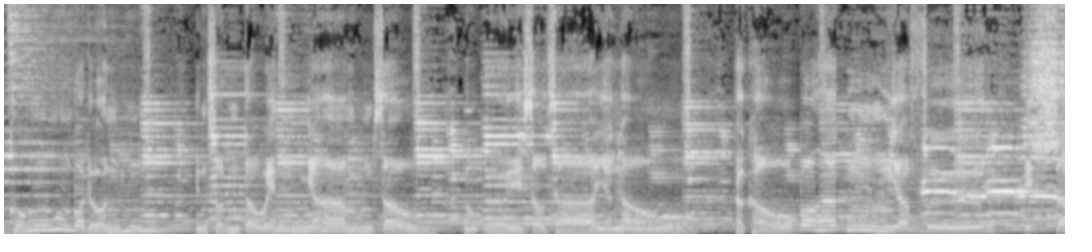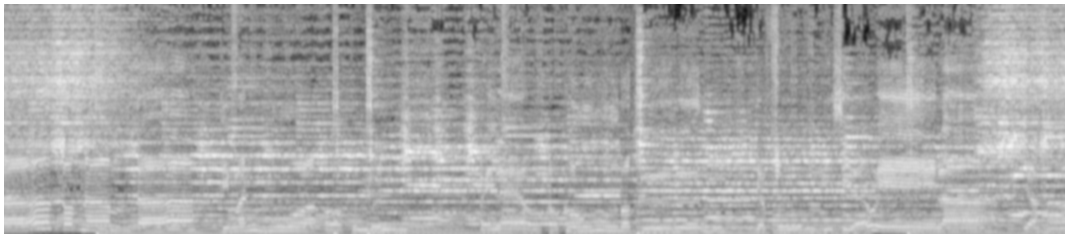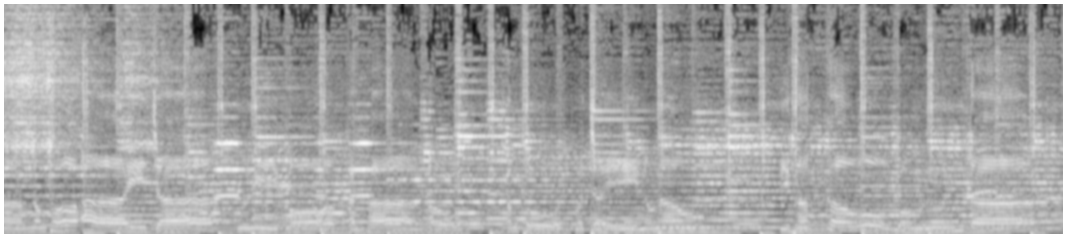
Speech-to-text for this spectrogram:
ก็คงบ่ดน เห็นสนตะเว้นยามเศร้า น้องเอ๋ยเศร้าสาอย่าเงา ถ้าเขาบ่ฮักอย่าฝืนปิดสากอกน้ำตา ที่มันหัวออกบุนบึนไปแล้วเขาคงบ่คืน อย่าฝืนให้เสียเวลา อย่าห้ามน้องท้ออายจ้ามือนี้ขอ คัดค้าเขาคำโทษหัวใจเนาเนาที่หักเขาบ่เหมือนตา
